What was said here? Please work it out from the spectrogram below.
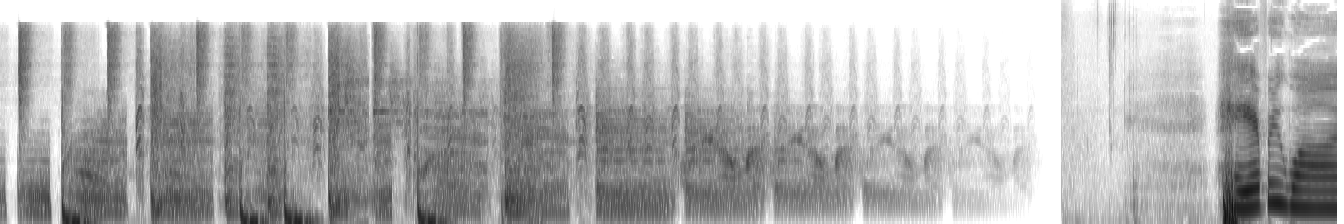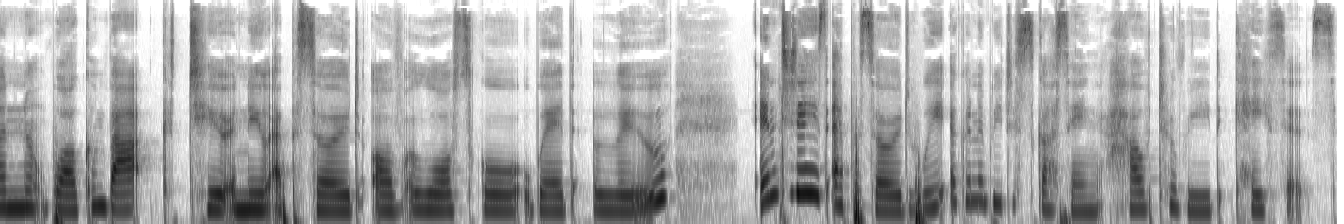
Hey everyone, welcome back to a new episode of Law School with Lou. In today's episode, we are going to be discussing how to read cases.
